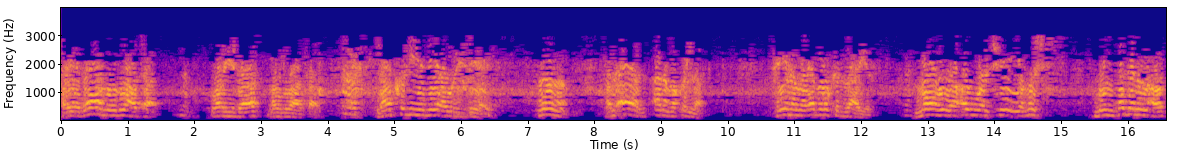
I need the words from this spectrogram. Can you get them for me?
فيداه موضوعتان ورجلاه موضوعتان لا تقول لي يدي أو رجليه ها الآن أنا بقول لك حينما يبرك البعير ما هو أول شيء يمس من بدن الأرض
